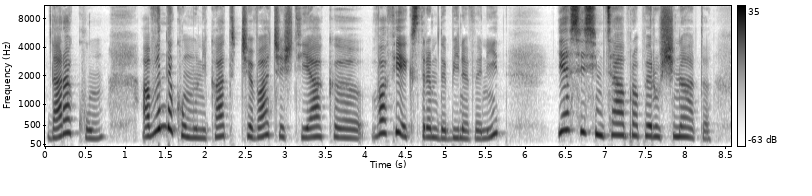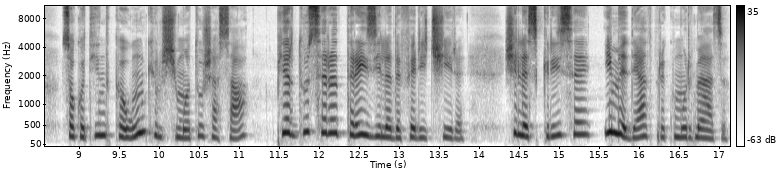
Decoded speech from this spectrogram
dar acum, având de comunicat ceva ce știa că va fi extrem de binevenit, ea se simțea aproape rușinată, socotind că unchiul și mătușa sa pierduseră trei zile de fericire și le scrise imediat precum urmează.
